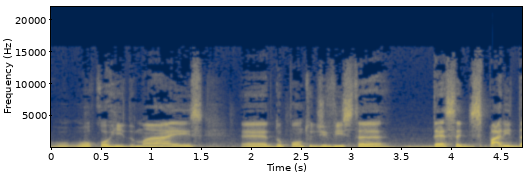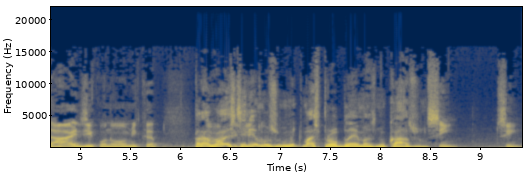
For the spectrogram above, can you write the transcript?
o, o ocorrido, mas é, do ponto de vista dessa disparidade econômica. Para nós acredito... teríamos muito mais problemas no caso. Sim, sim.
